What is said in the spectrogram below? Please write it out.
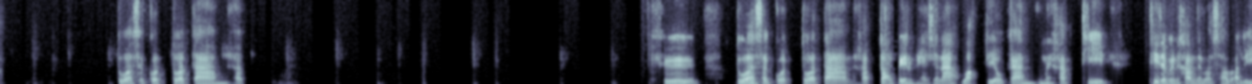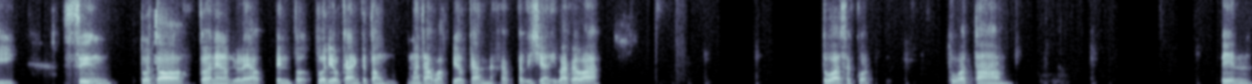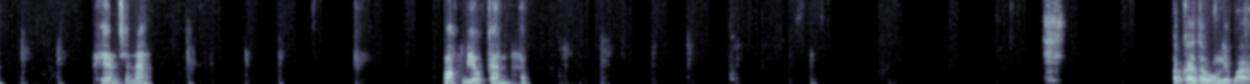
ตัวสะกดตัวตามนะครับ คือตัวสะกดตัวตามนะครับ ต้องเป็นพยัญชนะวรรคเดียวกันถูกไหมครับ ที่ที่จะเป็นคำในภาษาบาลี ซึ่ง ตัวจอก็แน่นอนอยู่แล้ว เป็นตัวตัวเดียวกันก็ต้องมาจากวรรคเดียวกันนะครับแล้วก็เขียนอธิบายไปว่า ตัวสะกด ตัวตาม เป็นพยัญชนะวรรคเดียวกันครับแล้วก็จะวงเล็บว่า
